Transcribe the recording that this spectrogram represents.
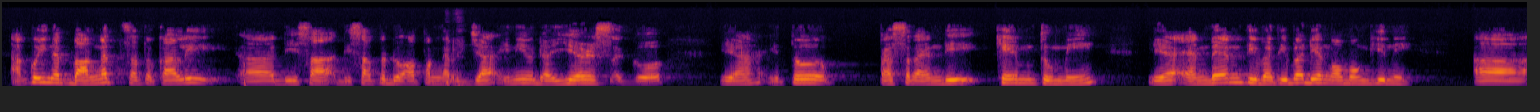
Aku ingat banget satu kali uh, di sa di satu doa pengerja ini udah years ago ya itu Pastor Andy came to me ya and then tiba-tiba dia ngomong gini uh,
